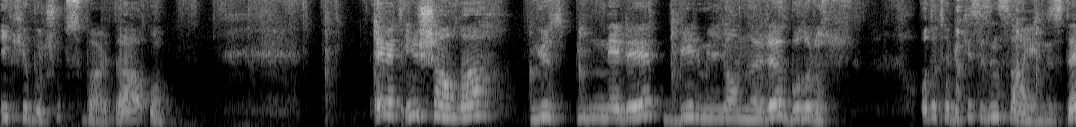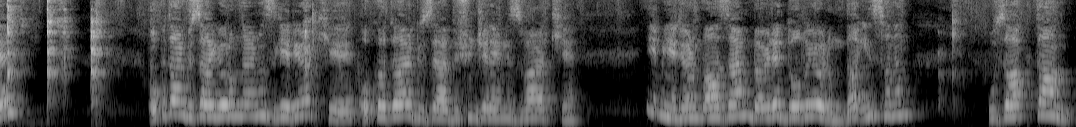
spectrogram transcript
İki buçuk su bardağı un. Evet inşallah yüz binleri, bir milyonları buluruz. O da tabii ki sizin sayenizde. O kadar güzel yorumlarınız geliyor ki, o kadar güzel düşünceleriniz var ki. Yemin ediyorum bazen böyle doluyorum da insanın uzaktan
